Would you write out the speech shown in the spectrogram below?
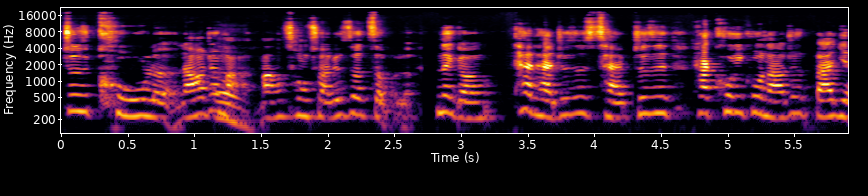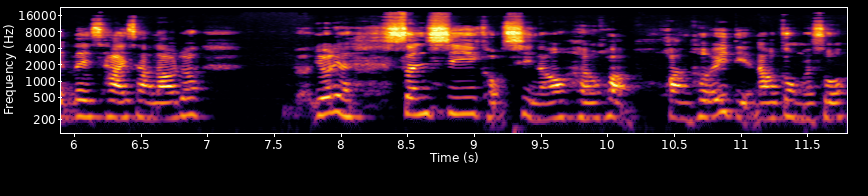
就是哭了，然后就马马上冲出来，就说怎么了？那个太太就是才就是她哭一哭，然后就把眼泪擦一擦，然后就有点深吸一口气，然后很缓缓和一点，然后跟我们说，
